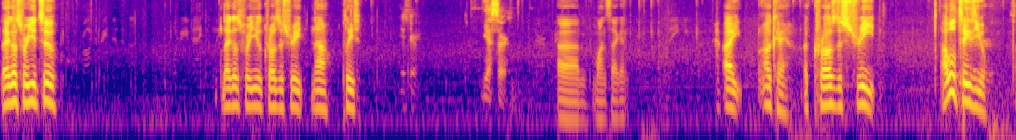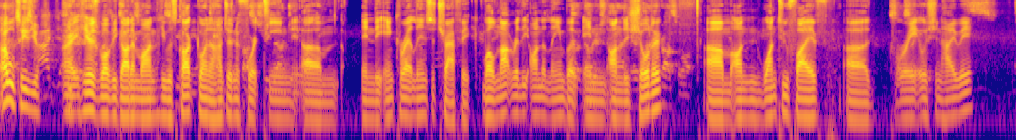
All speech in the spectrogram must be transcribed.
That goes for you too. That goes for you. Cross the street now, please. Yes, sir. Yes, sir. Um, one second. I okay. Across the street. I will tase you. I will tase you. All right, here's what we got him on. He was caught going 114 um in the incorrect lanes of traffic. Well, not really on the lane, but in on the shoulder. Um, on 125 uh Great Ocean Highway.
